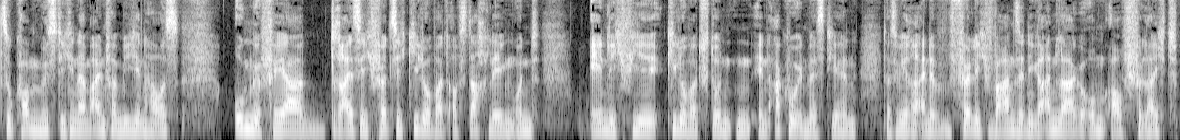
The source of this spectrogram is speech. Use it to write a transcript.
zu kommen, müsste ich in einem Einfamilienhaus ungefähr 30, 40 Kilowatt aufs Dach legen und ähnlich viel Kilowattstunden in Akku investieren. Das wäre eine völlig wahnsinnige Anlage, um auf vielleicht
